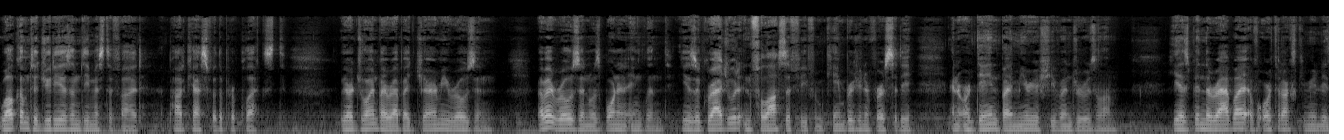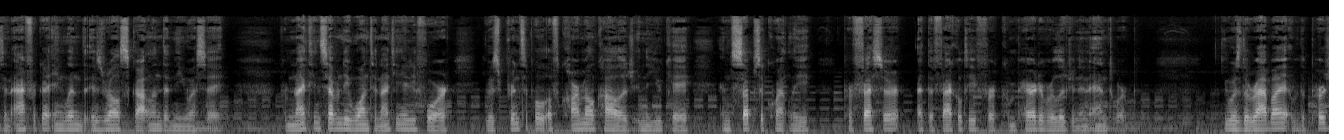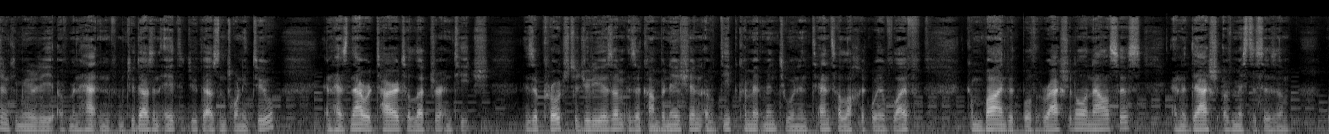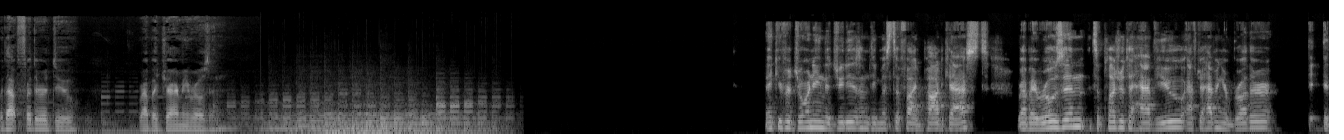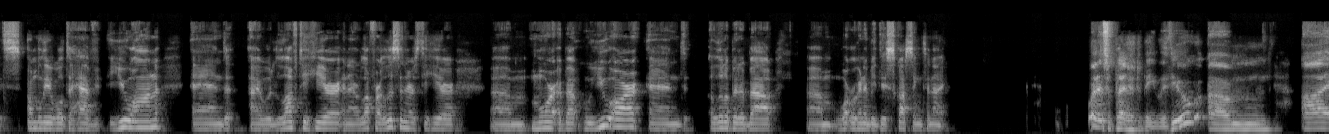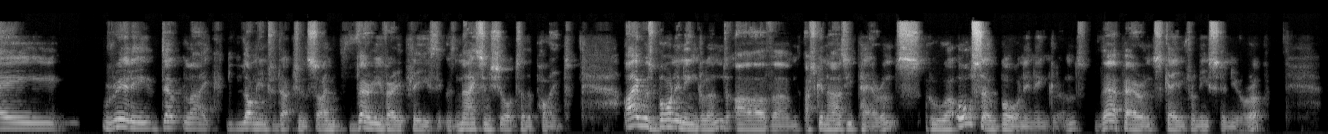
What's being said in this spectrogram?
Welcome to Judaism Demystified, a podcast for the perplexed. We are joined by Rabbi Jeremy Rosen. Rabbi Rosen was born in England. He is a graduate in philosophy from Cambridge University and ordained by Mir Yeshiva in Jerusalem. He has been the rabbi of Orthodox communities in Africa, England, Israel, Scotland, and the USA. From 1971 to 1984, he was principal of Carmel College in the UK and subsequently professor at the Faculty for Comparative Religion in Antwerp. He was the rabbi of the Persian community of Manhattan from 2008 to 2022 and has now retired to lecture and teach. His approach to Judaism is a combination of deep commitment to an intense halachic way of life, combined with both rational analysis and a dash of mysticism. Without further ado, Rabbi Jeremy Rosen. Thank you for joining the Judaism Demystified podcast. Rabbi Rosen, it's a pleasure to have you. After having your brother, it's unbelievable to have you on. And I would love to hear, and I would love for our listeners to hear um, more about who you are and a little bit about um, what we're going to be discussing tonight. Well, it's a pleasure to be with you. Um, I really don't like long introductions, so I'm very, very pleased. It was nice and short to the point. I was born in England of um, Ashkenazi parents who were also born in England. Their parents came from Eastern Europe.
